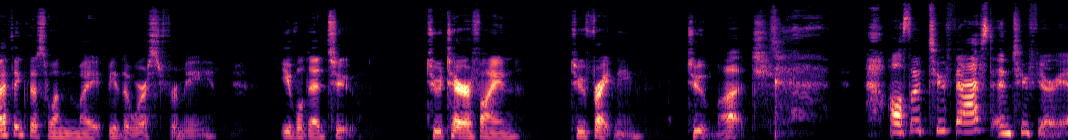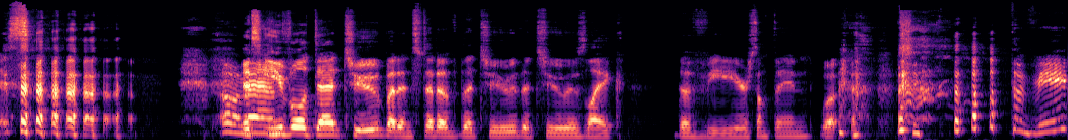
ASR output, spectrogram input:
I think this one might be the worst for me. Evil Dead 2. Too terrifying, too frightening, too much. also too fast and too furious it's oh man Evil Dead 2, but instead of the 2, the 2 is like the V or something. What? the v i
